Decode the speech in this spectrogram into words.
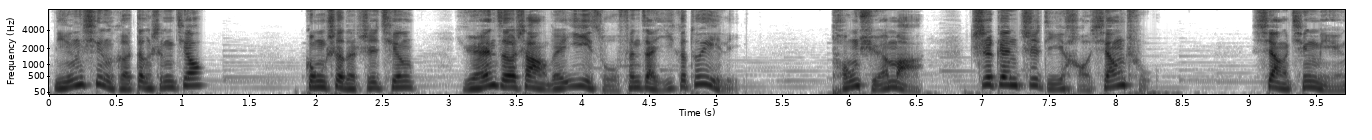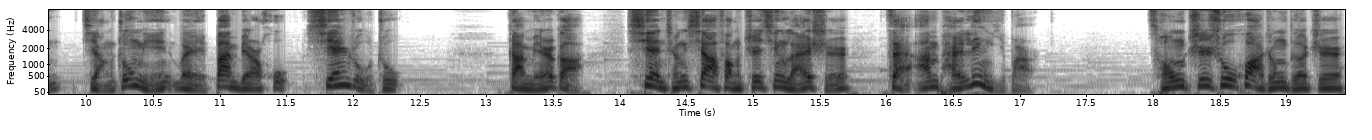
宁信和邓生娇。公社的知青原则上为一组，分在一个队里。同学嘛，知根知底，好相处。向清明、蒋忠民为半边户，先入住，赶明儿个县城下放知青来时，再安排另一半。从支书话中得知。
